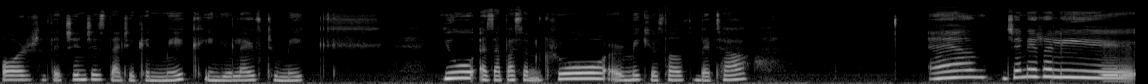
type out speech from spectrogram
or the changes that you can make in your life to make you as a person grow or make yourself better and generally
